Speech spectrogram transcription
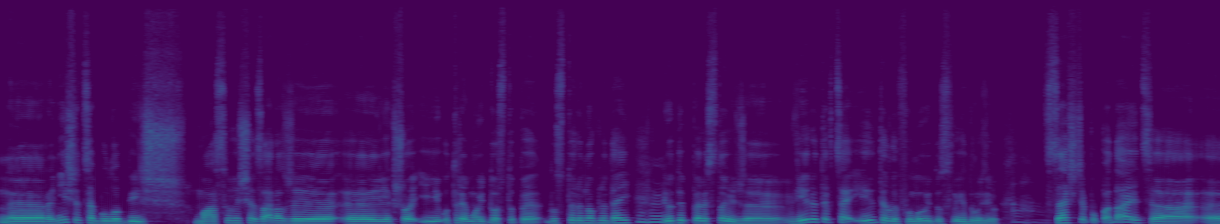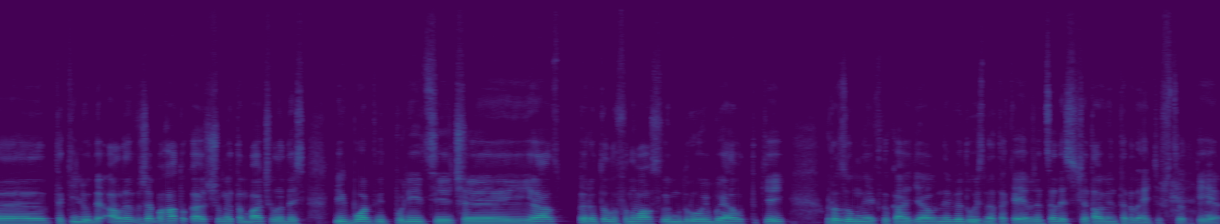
Е, Раніше це було більш масовіше. Зараз же, е, якщо і отримують доступи до сторінок людей, Мгм. люди перестають вже вірити в це і телефонують до своїх друзів. Ага. Все ще попадаються е, такі люди, але вже багато кажуть, що ми там бачили десь бігборд від поліції, чи я перетелефонував своєму другу, бо я от такий розумний, як то кажуть, я не ведусь на таке. Я вже це десь читав в інтернеті, що це таке є.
